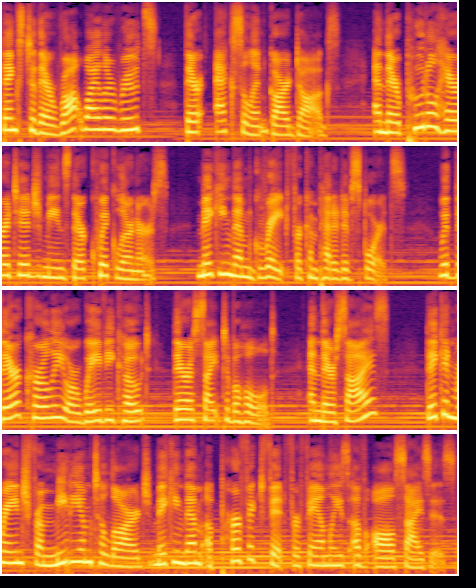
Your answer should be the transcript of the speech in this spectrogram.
Thanks to their Rottweiler roots, they're excellent guard dogs, and their poodle heritage means they're quick learners, making them great for competitive sports. With their curly or wavy coat, they're a sight to behold. And their size? They can range from medium to large, making them a perfect fit for families of all sizes.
